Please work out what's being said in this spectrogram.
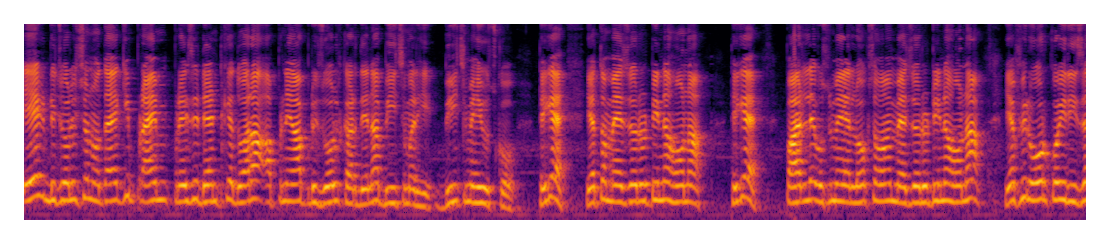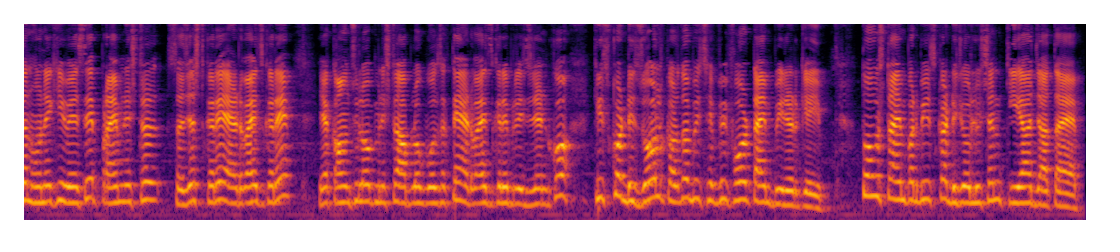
एक डिजोल्यूशन होता है कि प्राइम प्रेसिडेंट के द्वारा अपने आप डिजोल्व कर देना बीच में ही, बीच में ही उसको। ठीक है? या तो मेजोरिटी ना होना। ठीक है? पार्ले, उसमें लोकसभा में मेजोरिटी ना होना या फिर और कोई रीजन होने की वजह से प्राइम मिनिस्टर सजेस्ट करे एडवाइस करे, या काउंसिल ऑफ़ मिनिस्टर आप लोग बोल सकते हैं एडवाइस करे प्रेसिडेंट को कि इसको डिजोल्व कर दो बिफोर टाइम पीरियड के ही। तो उस टाइम पर भी इसका डिजोल्यूशन किया जाता है।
